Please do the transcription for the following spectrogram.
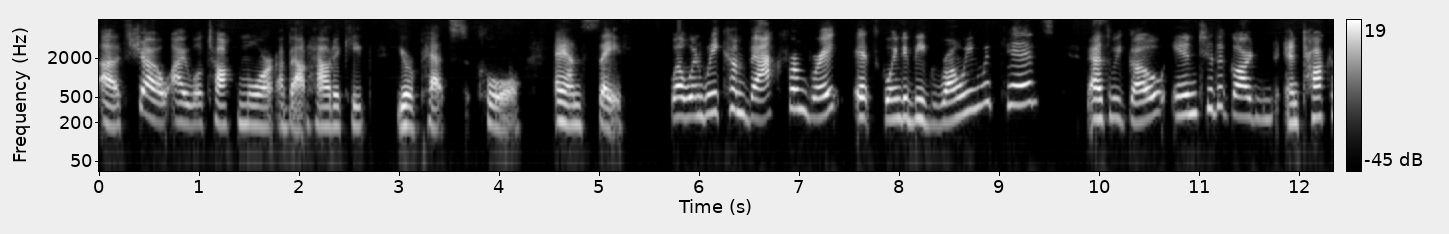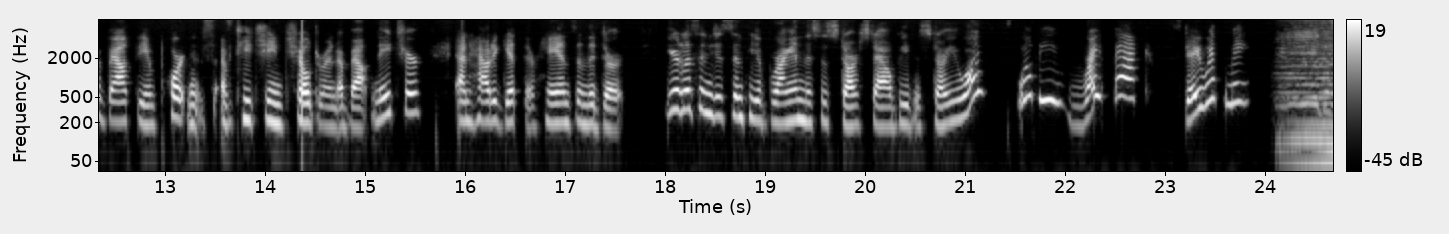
uh, show, I will talk more about how to keep your pets cool and safe. Well, when we come back from break, it's going to be growing with kids as we go into the garden and talk about the importance of teaching children about nature and how to get their hands in the dirt. You're listening to Cynthia Brian. This is Star Style Be the Star You Are. We'll be right back. Stay with me. Be the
